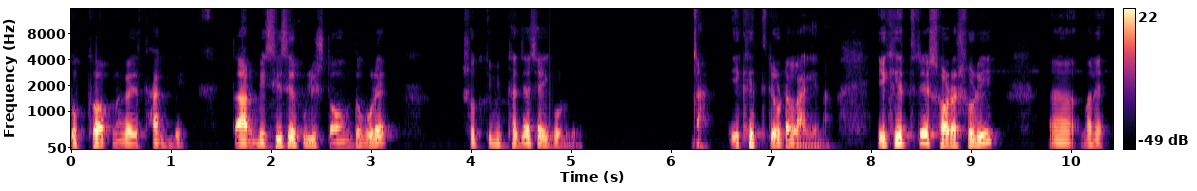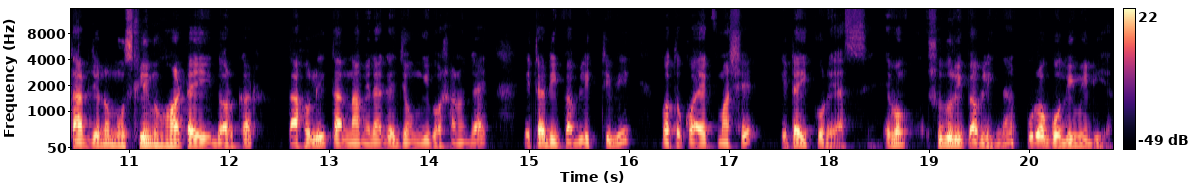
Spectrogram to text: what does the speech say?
তথ্য আপনার কাছে থাকবে। তার বেসিসে পুলিশ তদন্ত করে সত্যি মিথ্যা যাচাই করবে। না, এক্ষেত্রে ওটা লাগে না। এক্ষেত্রে সরাসরি মানে তার জন্য মুসলিম হওয়াটাই দরকার। তাহলেই তার নামের আগে জঙ্গি বসানো যায়। এটা রিপাবলিক টিভি গত কয়েক মাসে এটাই করে আসছে। এবং শুধু রিপাবলিক না, পুরো গদি মিডিয়া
